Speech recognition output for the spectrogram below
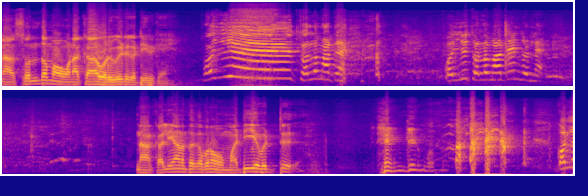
நான் சொந்தமா உனக்கா ஒரு வீடு கட்டியிருக்கேன். பொய்யே சொல்ல மாட்டேன். பொய்யே சொல்ல மாட்டேன்னு சொன்னேன். நான் கல்யாணத்துக்கு அப்புறம் மடியை விட்டு கொல்ல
